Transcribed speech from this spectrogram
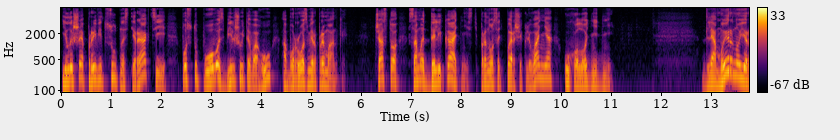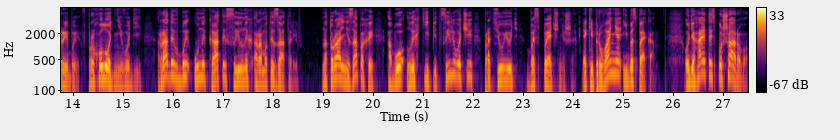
і лише при відсутності реакції поступово збільшуйте вагу або розмір приманки. Часто саме делікатність приносить перші клювання у холодні дні. Для мирної риби в прохолодній воді радив би уникати сильних ароматизаторів. Натуральні запахи або легкі підсилювачі працюють безпечніше. екіпірування і безпека. Одягайтесь пошарово.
